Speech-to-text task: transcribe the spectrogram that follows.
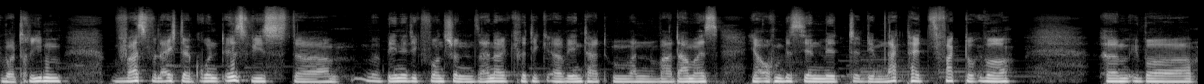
übertrieben. Was vielleicht der Grund ist, wie es da Benedikt vor uns schon in seiner Kritik erwähnt hat, man war damals ja auch ein bisschen mit dem Nacktheitsfaktor über, ähm, über,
